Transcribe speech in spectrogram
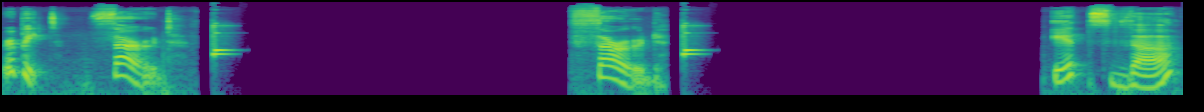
Repeat. Third. Third. It's the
